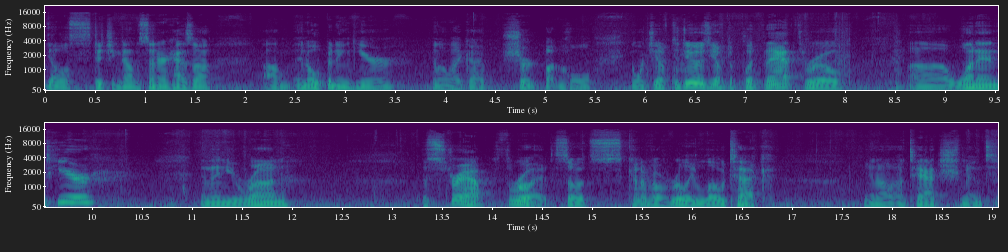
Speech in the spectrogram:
yellow stitching down the center has a um, an opening here kind of like a shirt buttonhole. And what you have to do is you have to put that through uh, one end here and then you run the strap through it. So it's kind of a really low-tech, you know, attachment.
